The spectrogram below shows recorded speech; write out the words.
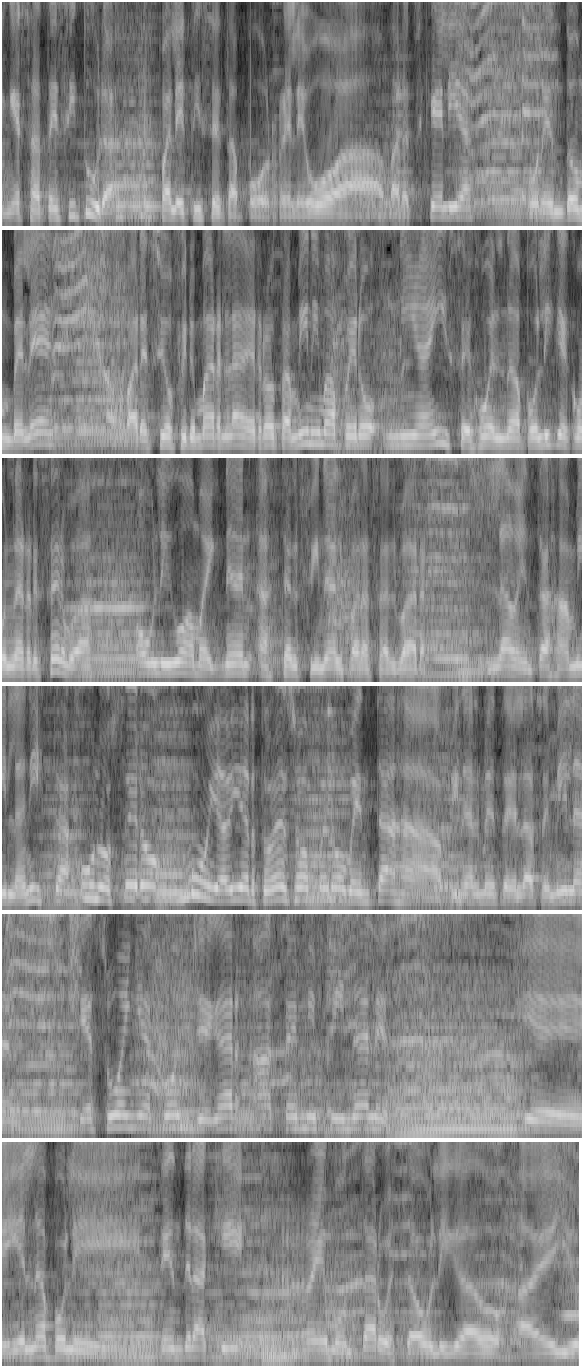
En esa tesitura, Spalletti se tapó, relevó a Barachkelia por Endón Belé, pareció firmar la derrota mínima, pero ni ahí se el Napoli que con la reserva obligó a Maignan hasta el final para salvar la ventaja milanista. 1-0, muy abierto eso, pero ventaja finalmente del AC Milan que sueña con llegar a semifinales. Y el Napoli tendrá que remontar o está obligado a ello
